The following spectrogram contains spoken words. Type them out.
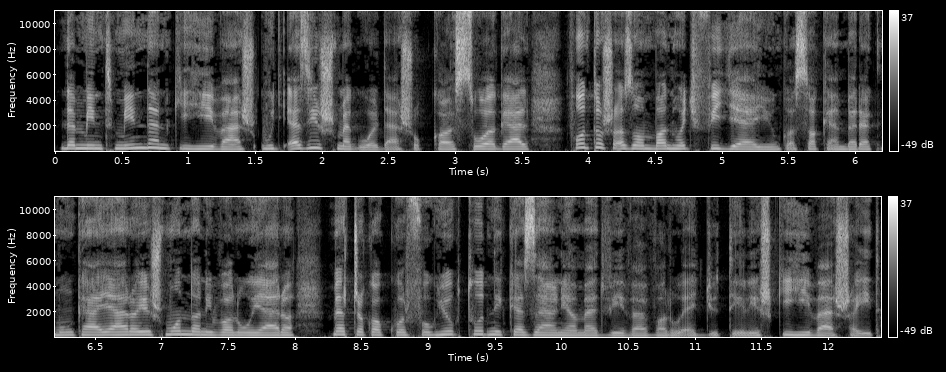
de mint minden kihívás, úgy ez is megoldásokkal szolgál. Fontos azonban, hogy figyeljünk a szakemberek munkájára és mondani valójára, mert csak akkor fogjuk tudni kezelni a medvével való együttélés kihívásait,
